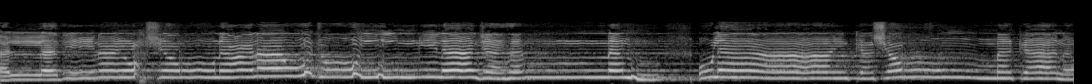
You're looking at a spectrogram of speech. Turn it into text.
الَّذِينَ يُحْشَرُونَ عَلَىٰ وُجُوهِهِمْ إِلَىٰ جَهَنَّمَ. أُولَٰئِكَ شَرٌّ مَّكَانًا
